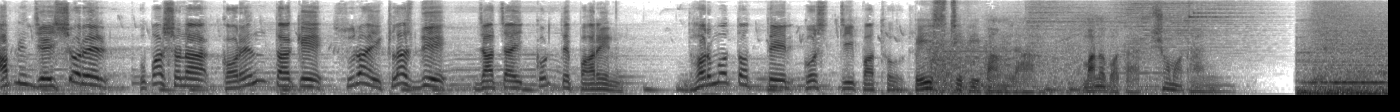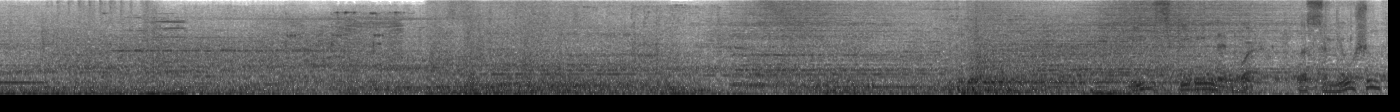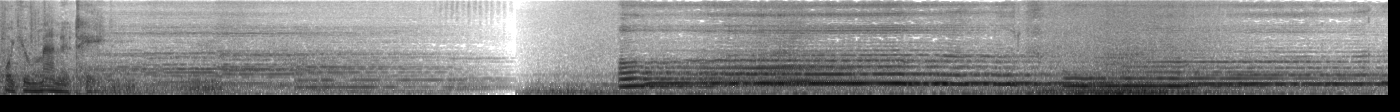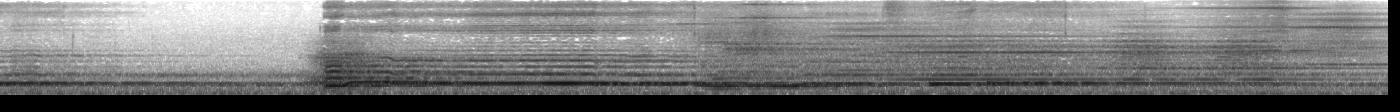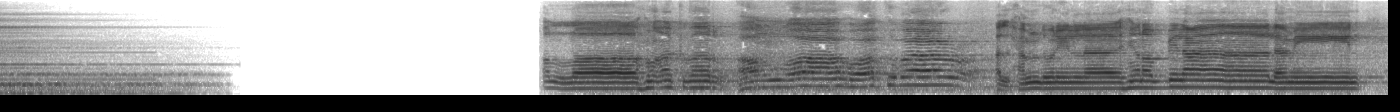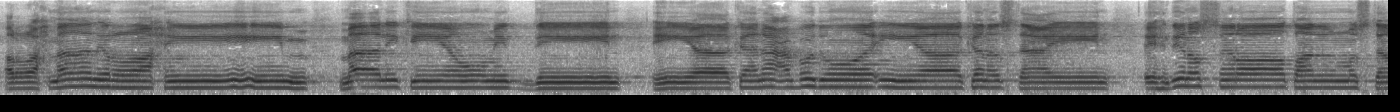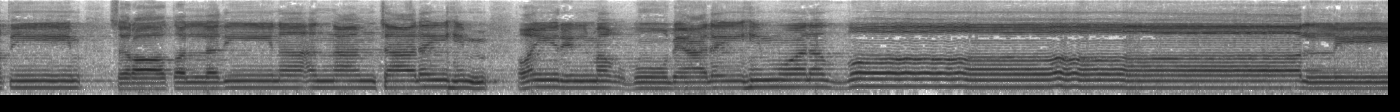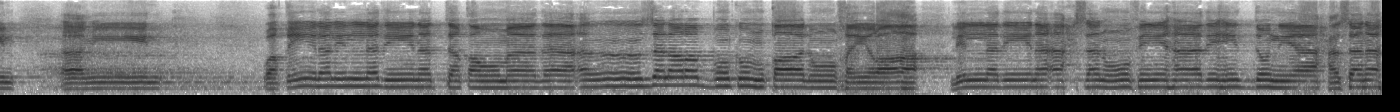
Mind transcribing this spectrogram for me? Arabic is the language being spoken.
আপনি যে ঈশ্বরের উপাসনা করেন তাকে সুরা ইখলাস দিয়ে যাচাই করতে পারেন। ধর্মতত্ত্বের গোষ্ঠী পাথর। পেস টিভি বাংলা মানবতার সমাধান। Network, the solution for humanity. Oh. الصراط المستقيم. صراط الذين أنعمت عليهم غير المغضوب عليهم ولا الضالين. آمين. وقيل للذين اتقوا ماذا أنزل ربكم؟ قالوا خيرا. للذين أحسنوا في هذه الدنيا حسنة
